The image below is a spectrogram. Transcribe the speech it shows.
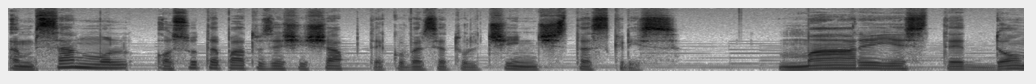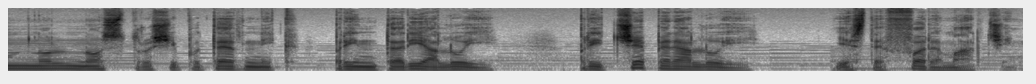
În psalmul 147 cu versetul 5 stă scris Mare este Domnul nostru și puternic prin tăria Lui, priceperea Lui este fără margini.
